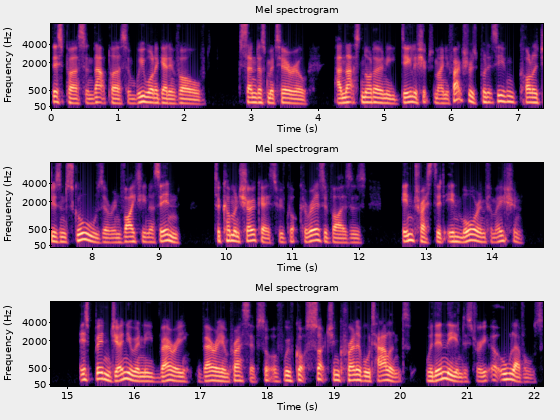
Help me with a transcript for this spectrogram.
this person, that person, we want to get involved, send us material. And that's not only dealerships, manufacturers, but it's even colleges and schools are inviting us in to come and showcase. We've got careers advisors interested in more information. It's been genuinely very, very impressive. Sort of, we've got such incredible talent within the industry at all levels.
